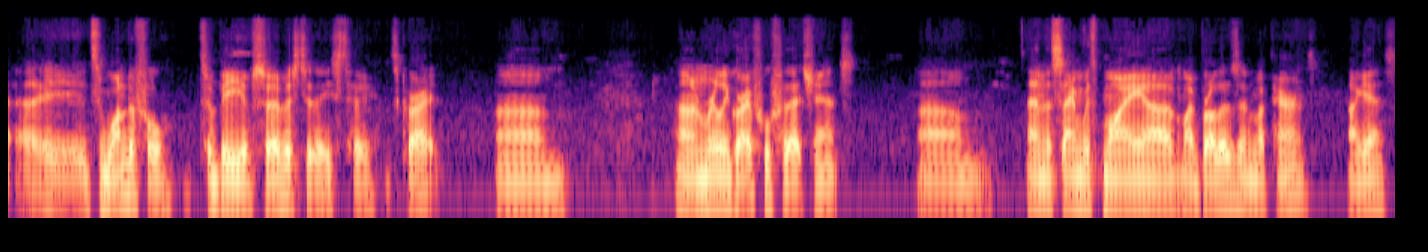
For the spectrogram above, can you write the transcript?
uh, it's wonderful to be of service to these two. It's great. Um, I'm really grateful for that chance. Um, and the same with my uh, my brothers and my parents, I guess.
